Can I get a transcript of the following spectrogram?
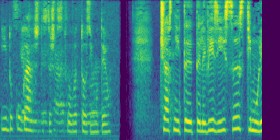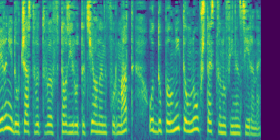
и до кога ще съществува този модел. Частните телевизии са стимулирани да участват в този ротационен формат от допълнително обществено финансиране.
